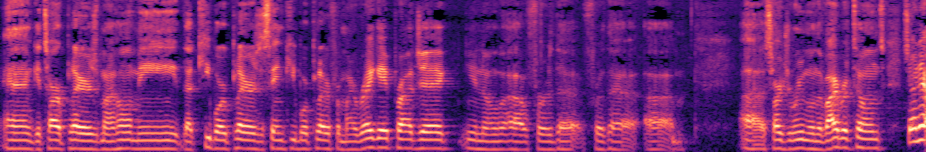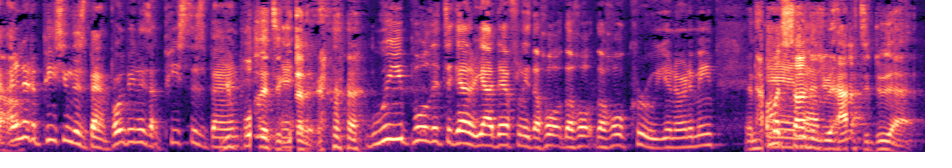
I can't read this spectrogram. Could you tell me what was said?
and guitar player is my homie. The keyboard player is the same keyboard player for my reggae project. You know, uh, for the for the um, uh, Sergeant Remo and the vibratones. So I, I Uh-huh. ended up piecing this band. Point being is, I pieced this band. You pulled it together. We pulled it together. Yeah, definitely the whole the whole the whole crew. You know what I mean? and how much time um, did you have to do that?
